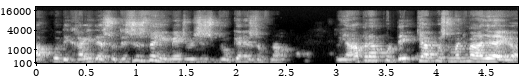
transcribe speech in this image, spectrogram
आपको दिखाई दे। So this is the image which is broken is of now तो यहाँ पर आपको देख के आपको समझ में आ जाएगा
